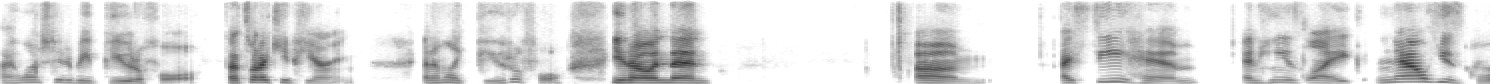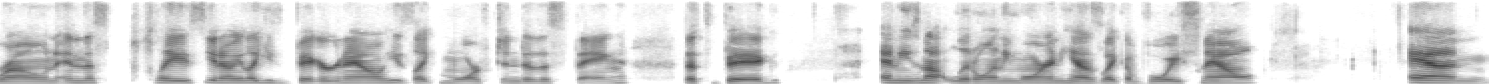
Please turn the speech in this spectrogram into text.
I want you to be beautiful. That's what I keep hearing. And I'm like, beautiful, you know, and then um I see him and he's like now he's grown in this place, you know, like he's bigger now. He's like morphed into this thing that's big and he's not little anymore and he has like a voice now. And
